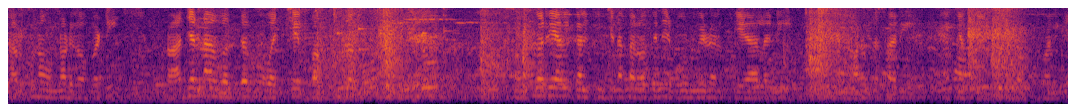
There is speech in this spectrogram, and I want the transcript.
తరఫున ఉన్నాడు కాబట్టి రాజన్న వద్దకు వచ్చే భక్తులకు ముందు సౌకర్యాలు కల్పించిన తర్వాతనే రోడ్డు వీడలు చేయాలని నేను మరొకసారి విజ్ఞప్తి ప్రభుత్వానికి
